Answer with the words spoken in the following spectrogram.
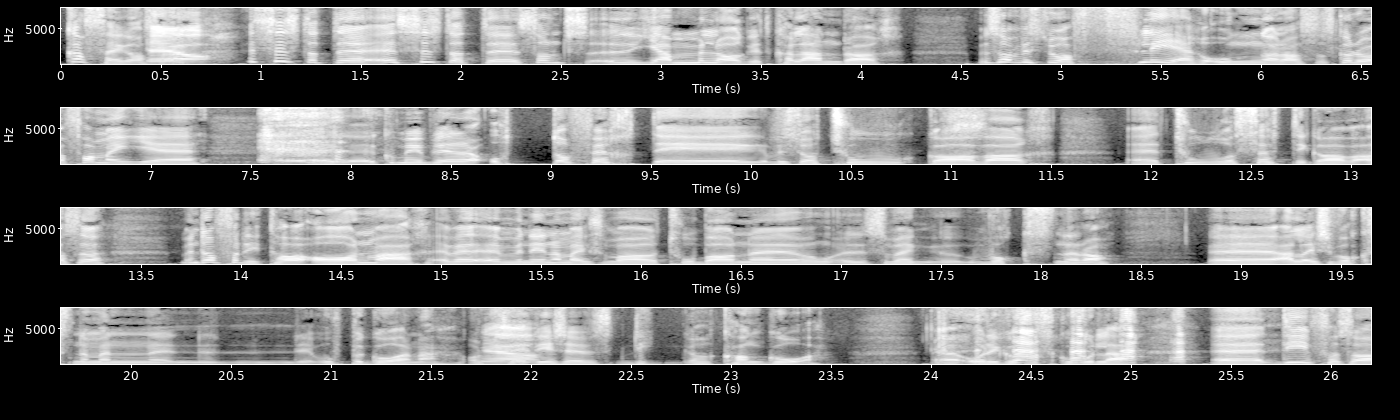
blakker seg, altså. Ja. Jeg syns at, jeg syns at er sånn hjemmelaget kalender Men så hvis du har flere unger, da, så skal du ha faen meg eh, eh, Hvor mye blir det? 48 hvis du har to gaver? Eh, 72 gaver. Altså, men da får de ta annenhver. En venninne av meg som har to barn eh, som er voksne, da. Eh, eller ikke voksne, men eh, oppegående. Ja. De, ikke, de kan gå. Eh, og de går på skole. Eh, de får så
